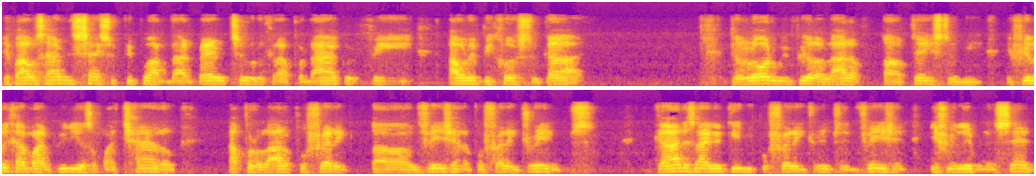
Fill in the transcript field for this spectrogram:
If I was having sex with people I'm not married to, looking at pornography, I want to be close to God. The Lord revealed a lot of uh, things to me. If you look at my videos on my channel, I put a lot of prophetic uh, vision and prophetic dreams. God is not going to give you prophetic dreams and vision if you're living in sin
